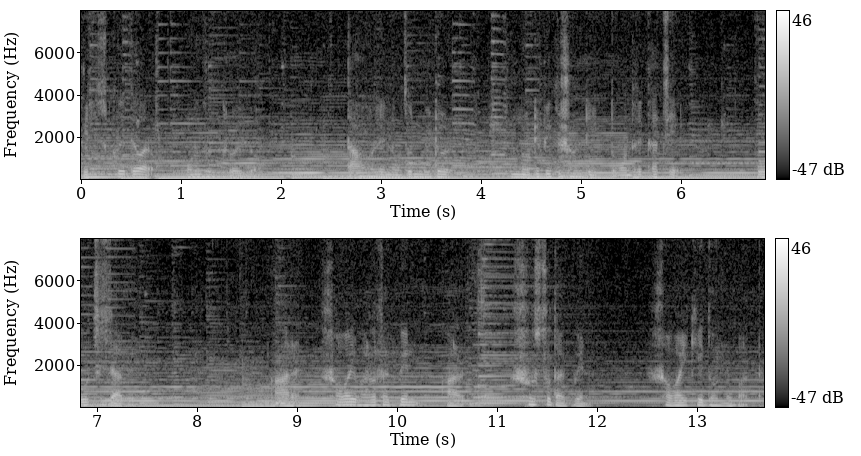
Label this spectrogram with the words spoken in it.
প্রেস করে দেওয়ার অনুরোধ রইল। তাহলে নতুন ভিডিওর নোটিফিকেশনটি তোমাদের কাছে পৌঁছে যাবে। আর সবাই ভালো থাকবেন আর সুস্থ থাকবেন। সবাইকে ধন্যবাদ।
